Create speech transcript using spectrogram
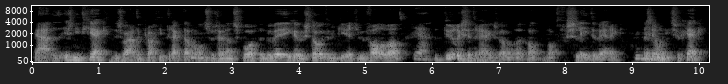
Ja, dat is niet gek. De zwaartekracht die trekt aan ons. We zijn aan het sporten, bewegen, we stoten een keertje, we vallen wat. Ja. Natuurlijk zit er ergens wel wat, wat, wat versleten werk. Mhm. Dat is helemaal niet zo gek.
